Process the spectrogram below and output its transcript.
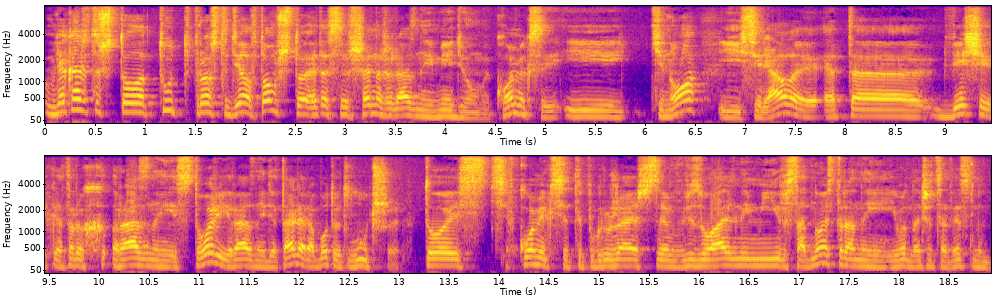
Мне кажется, что тут просто дело в том, что это совершенно же разные медиумы. Комиксы и кино и сериалы — это вещи, в которых разные истории, разные детали работают лучше. То есть в комиксе ты погружаешься в визуальный мир с одной стороны, и вот, значит, соответственно,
